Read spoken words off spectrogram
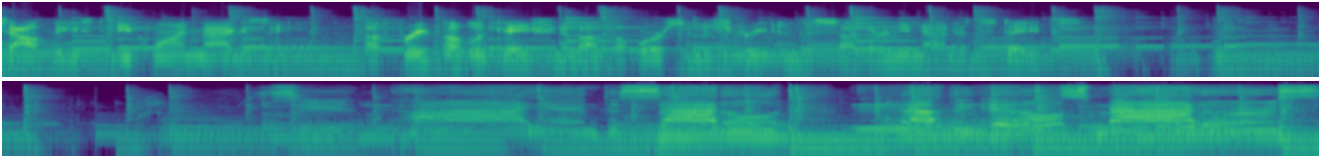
Southeast Equine Magazine, a free publication about the horse industry in the southern United States. Sitting high in the saddle, nothing else matters.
